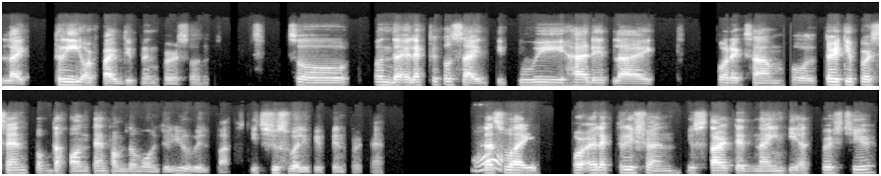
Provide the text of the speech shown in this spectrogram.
like three or five different persons. So on the electrical side, if we had it like, for example, 30% of the content from the module, you will pass. It's usually 15%. Oh. That's why for electrician, you started 90 at first year.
